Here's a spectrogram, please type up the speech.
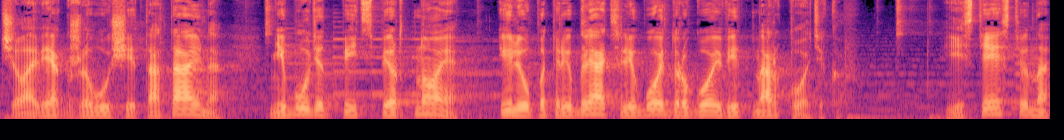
Человек, живущий тотально, не будет пить спиртное или употреблять любой другой вид наркотиков. Естественно,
